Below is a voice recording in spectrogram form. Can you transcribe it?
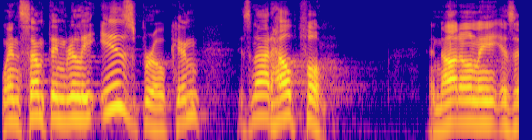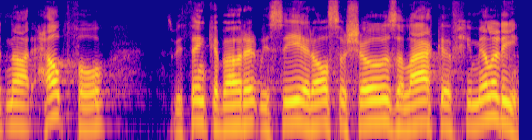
when something really is broken is not helpful. And not only is it not helpful, as we think about it, we see it also shows a lack of humility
